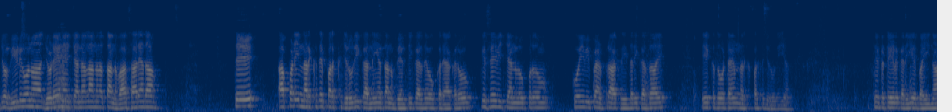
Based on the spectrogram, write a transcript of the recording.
ਜੋ ਵੀਡੀਓ ਨਾਲ ਜੁੜੇ ਨੇ ਚੈਨਲ ਨਾਲ ਉਹਨਾਂ ਦਾ ਧੰਨਵਾਦ ਸਾਰਿਆਂ ਦਾ। ਤੇ ਆਪਣੀ ਨਰਖ ਤੇ ਪਰਖ ਜ਼ਰੂਰੀ ਕਰਨੀ ਆ, ਤੁਹਾਨੂੰ ਬੇਨਤੀ ਕਰਦੇ ਹਾਂ, ਉਹ ਕਰਿਆ ਕਰੋ। ਕਿਸੇ ਵੀ ਚੈਨਲ ਉੱਪਰੋਂ ਕੋਈ ਵੀ ਭੈਣ ਭਰਾ ਖਰੀਦਦਾਰੀ ਕਰਦਾ ਏ ਇੱਕ ਦੋ ਟਾਈਮ ਨਰਖ ਪਰਖ ਜ਼ਰੂਰੀ ਆ। ਤੇ ਡਿਟੇਲ ਕਰੀਏ ਬਾਈ ਨਾ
